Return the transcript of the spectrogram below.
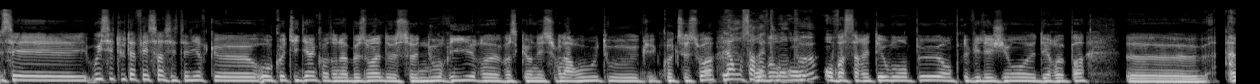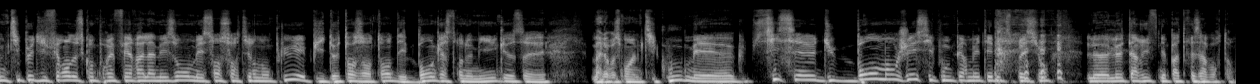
c'est oui, c'est tout à fait ça. C'est-à-dire que au quotidien, quand on a besoin de se nourrir euh, parce qu'on est sur la route ou quoi que ce soit, là on s'arrête où on, peut. On va s'arrêter où on peut en privilégiant euh, des repas euh, un petit peu différents de ce qu'on pourrait faire à la maison, mais sans sortir non plus. Et puis de temps en temps des bons gastronomiques malheureusement un petit coup, mais euh, si c'est du bon manger, si vous me permettez l'expression, le, tarif n'est pas très important.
